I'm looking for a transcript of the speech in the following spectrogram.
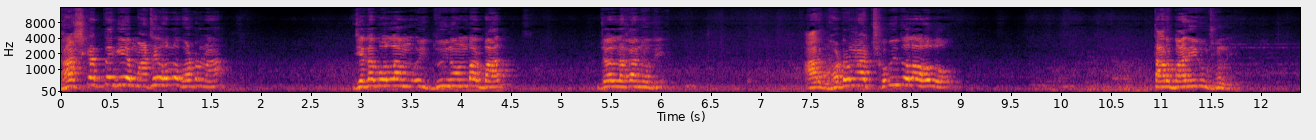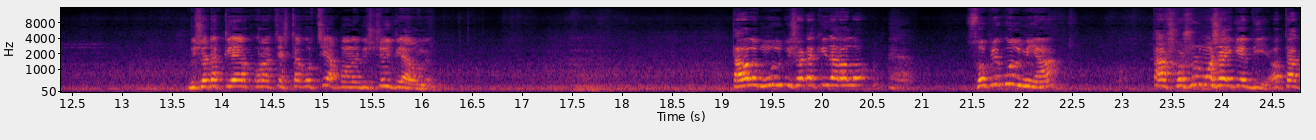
ঘাস কাটতে গিয়ে মাঠে হলো ঘটনা, যেটা বললাম ওই দুই নম্বর বাদ জলঢাকা নদী। আর ঘটনার ছবি তোলা হলো তার বাড়ির উঠোনে। বিষয়টা ক্লিয়ার করার চেষ্টা করছি, আপনারা নিশ্চয়ই ক্লিয়ার হলেন। তাহলে মূল বিষয়টা কি দাঁড়াল? শফিকুল মিয়া তার শ্বশুর মশাইকে দিয়ে, অর্থাৎ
